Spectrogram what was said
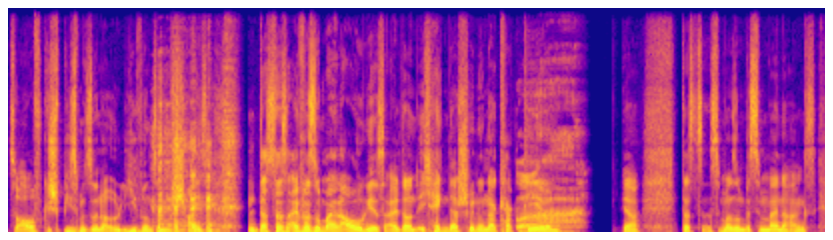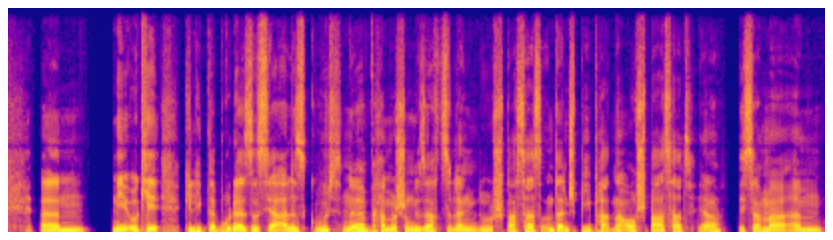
so aufgespießt mit so einer Olive und so einem Scheiß. und dass das einfach so mein Auge ist, Alter. Und ich hänge da schön in der Kakteen. Boah. das ist immer so ein bisschen meine Angst. Ähm, nee, okay, geliebter Bruder, es ist ja alles gut, ne? Haben wir schon gesagt, solange du Spaß hast und dein Spielpartner auch Spaß hat, ja? Ich sag mal, ähm,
